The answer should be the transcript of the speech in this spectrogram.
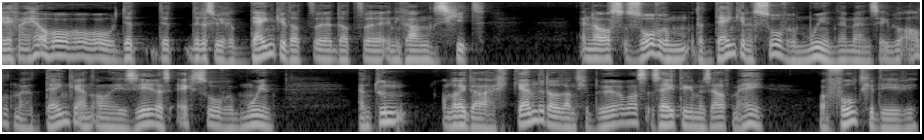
ik dacht van, ho, ho, ho, dit, dit, dit is weer het denken dat, uh, dat uh, in gang schiet. En dat, was zo dat denken is zo vermoeiend, hè, mensen. Ik wil altijd maar denken en analyseren is echt zo vermoeiend. En toen, omdat ik dat herkende dat het aan het gebeuren was, zei ik tegen mezelf, maar hey, wat voelt je, Davy?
